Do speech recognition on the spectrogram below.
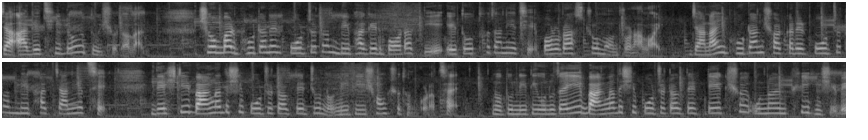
যা আগে ছিল দুইশো ডলার। সোমবার ভুটানের পর্যটন বিভাগের বরাত দিয়ে এ তথ্য জানিয়েছে পররাষ্ট্র মন্ত্রণালয়। জানাই ভুটান সরকারের পর্যটন বিভাগ জানিয়েছে, দেশটি বাংলাদেশি পর্যটকদের জন্য নীতি সংশোধন করেছে। নতুন নীতি অনুযায়ী বাংলাদেশি পর্যটকদের টেকসই উন্নয়ন ফি হিসেবে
